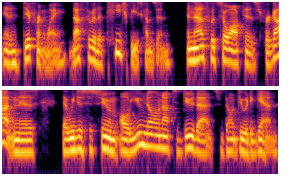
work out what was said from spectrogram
in a different way? That's where the teach piece comes in. And that's what so often is forgotten is that we just assume oh you know not to do that so don't do it again.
